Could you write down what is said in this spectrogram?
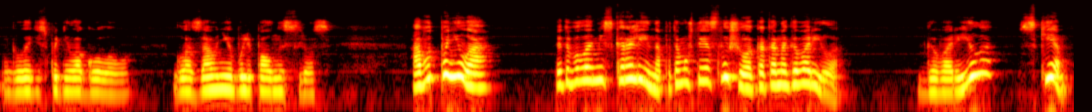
Гладис подняла голову. Глаза у нее были полны слез. «А вот поняла. Это была мисс Каролина, потому что я слышала, как она говорила». «Говорила? С кем?»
